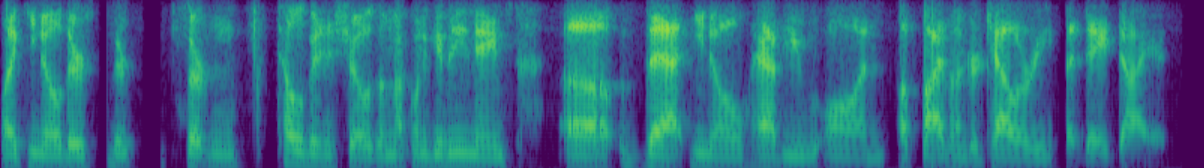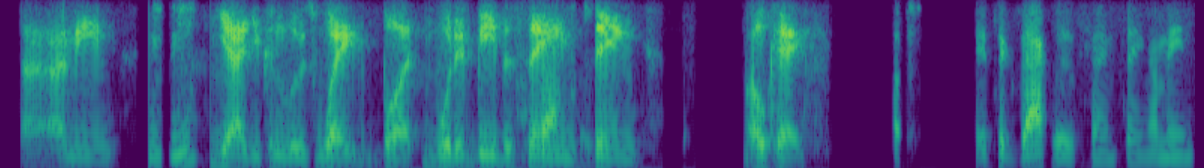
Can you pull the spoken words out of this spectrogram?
like you know, there's there's certain television shows. I'm not going to give any names uh, that you know have you on a 500 calorie a day diet. I mean, mm-hmm. yeah, you can lose weight, but would it be the same exactly. thing? Okay. It's exactly the same thing. I mean,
